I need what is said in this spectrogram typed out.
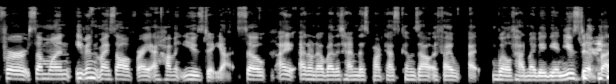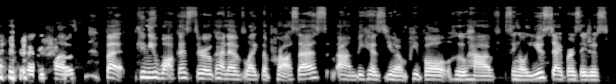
for someone, even myself, right? I haven't used it yet. So, I, I don't know by the time this podcast comes out if I, I will have had my baby and used it, but very close. But can you walk us through kind of like the process? Um, because, you know, people who have single use diapers, they just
